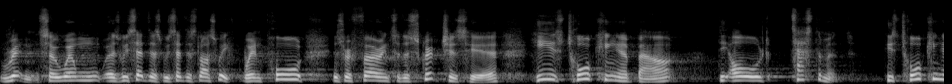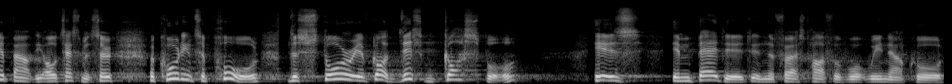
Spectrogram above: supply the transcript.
written. So, when, as we said this, we said this last week, when Paul is referring to the scriptures here, he is talking about the Old Testament. He's talking about the Old Testament. So, according to Paul, the story of God, this gospel, is embedded in the first half of what we now call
